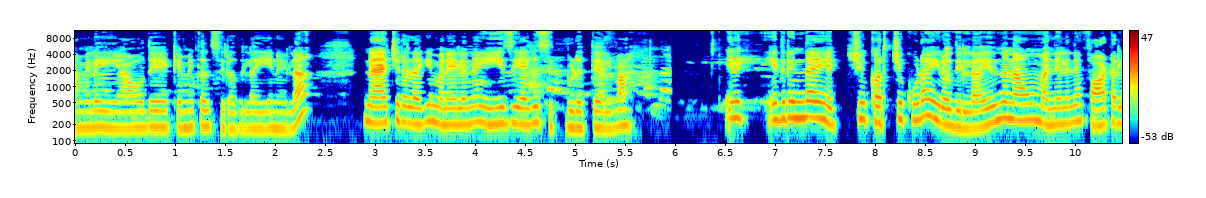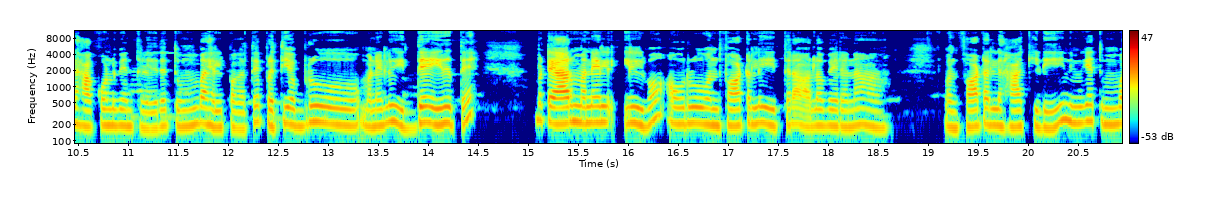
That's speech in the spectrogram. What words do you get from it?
ಆಮೇಲೆ ಯಾವುದೇ ಕೆಮಿಕಲ್ಸ್ ಇರೋದಿಲ್ಲ, ಏನೂ ಇಲ್ಲ. ನ್ಯಾಚುರಲ್ ಆಗಿ ಮನೆಯಲ್ಲೇ ಈಸಿಯಾಗಿ ಸಿಕ್ಬಿಡುತ್ತೆ ಅಲ್ವಾ? ಇದರಿಂದ ಹೆಚ್ಚು ಖರ್ಚು ಕೂಡ ಇರೋದಿಲ್ಲ. ಇದನ್ನು ನಾವು ಮನೆಯಲ್ಲೇ ಫಾಟಲ್ಲಿ ಹಾಕ್ಕೊಂಡ್ವಿ ಅಂತ ಹೇಳಿದರೆ ತುಂಬ ಹೆಲ್ಪ್ ಆಗುತ್ತೆ. ಪ್ರತಿಯೊಬ್ಬರು ಮನೇಲೂ ಇದ್ದೇ ಇರುತ್ತೆ. ಬಟ್ ಯಾರ ಮನೇಲಿ ಇಲ್ವೋ ಅವರು ಒಂದು ಫಾಟಲ್ಲಿ ಈ ಥರ ಅಲೋವೆರಾನ ಒಂದು ಫಾಟಲ್ಲಿ ಹಾಕಿಡಿ, ನಿಮಗೆ ತುಂಬ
